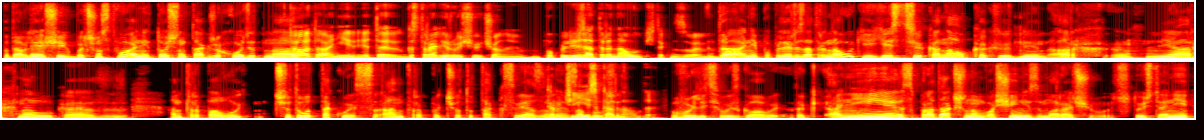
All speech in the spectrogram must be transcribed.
подавляющее их большинство, они точно так же ходят на... Да, да, они это гастролирующие ученые, популяризаторы науки, так называемые. Да, они популяризаторы науки. Есть канал, как арх... Э, не архнаука, а антропология, что-то вот такое, с антропо, что-то так связано. Короче, Забыл, есть канал, да. Вылетело из головы. Так, они с продакшеном вообще не заморачиваются. То есть они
